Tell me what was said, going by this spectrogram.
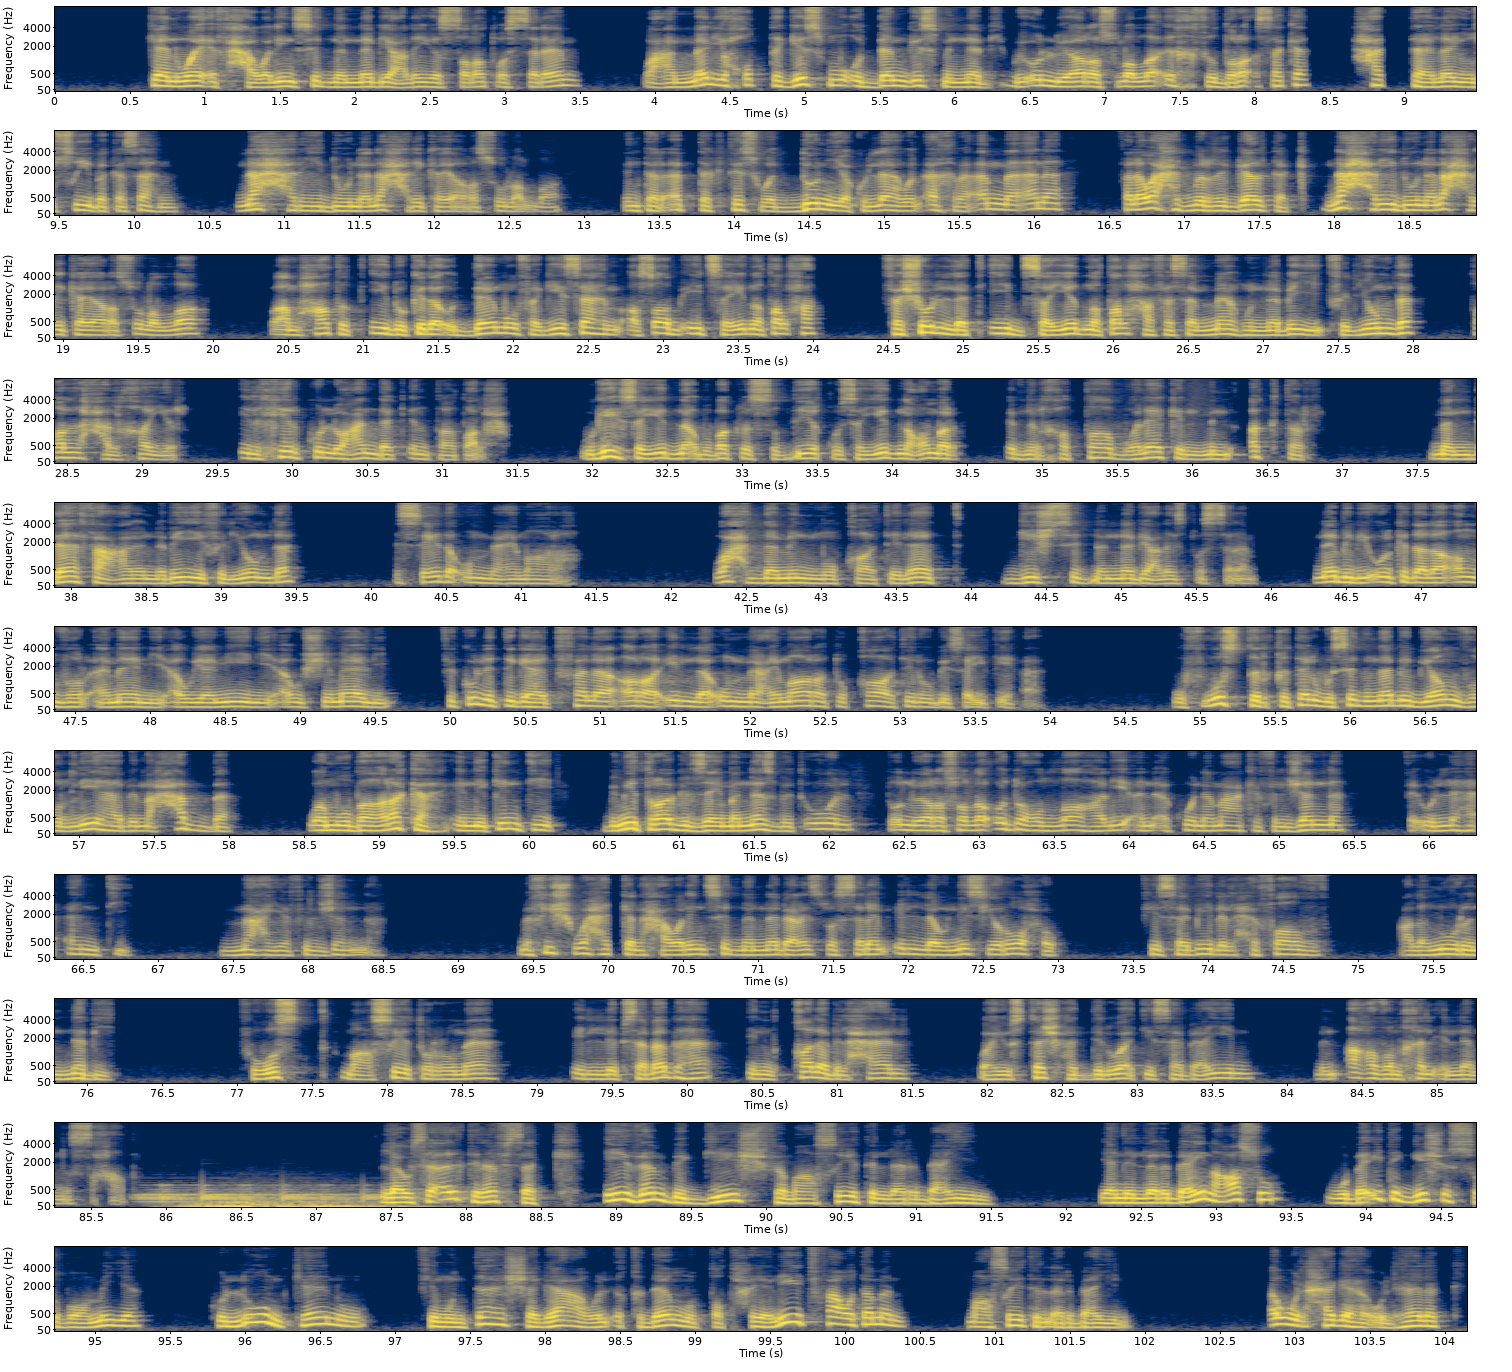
كان واقف حوالين سيدنا النبي عليه الصلاة والسلام وعمال يحط جسمه قدام جسم النبي ويقول له يا رسول الله اخفض رأسك حتى لا يصيبك سهم. نحري دون نحرك يا رسول الله. انت رقبتك تسوى الدنيا كلها والآخرة. أما أنا فأنا واحد من رجالتك. نحري دون نحرك يا رسول الله. وقام حاطط إيده كده قدامه فجه سهم أصاب إيد سيدنا طلحة فشلت إيد سيدنا طلحة فسماه النبي في اليوم ده طلحه الخير. الخير كله عندك أنت يا طلحة. وجه سيدنا أبو بكر الصديق وسيدنا عمر ابن الخطاب ولكن من أكتر من دافع عن النبي في اليوم ده السيدة أم عمارة واحدة من مقاتلات جيش سيدنا النبي عليه الصلاة والسلام. النبي بيقول كده لا أنظر أمامي أو يميني أو شمالي في كل الاتجاهات فلا أرى إلا أم عمارة تقاتل بسيفها. وفي وسط القتال وسيدنا النبي بينظر ليها بمحبة ومباركة إنك أنت بمئة راجل زي ما الناس بتقول تقول له يا رسول الله أدعو الله لي أن أكون معك في الجنة. فيقول لها أنت معي في الجنة. مفيش واحد كان حوالين سيدنا النبي عليه الصلاة والسلام إلا ونسي روحه في سبيل الحفاظ على نور النبي في وسط معصية الرماة اللي بسببها انقلب الحال وهيستشهد دلوقتي سبعين من أعظم خلق الله من الصحابة. لو سألت نفسك إيه ذنب الجيش في معصية الأربعين؟ يعني الأربعين عصوا وبقية الجيش السبعمية كلهم كانوا في منتهى الشجاعة والإقدام والتضحية. ليه يدفعوا ثمن معصية الأربعين؟ أول حاجة هقولها لك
